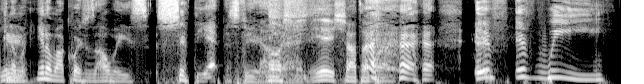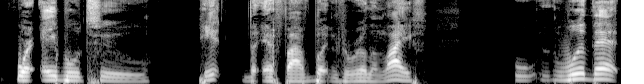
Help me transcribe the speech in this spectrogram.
you know, scared. you know, my questions always shift the atmosphere. Oh, shit. yeah, shout out. if if we were able to hit the F five button for real in life, would that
